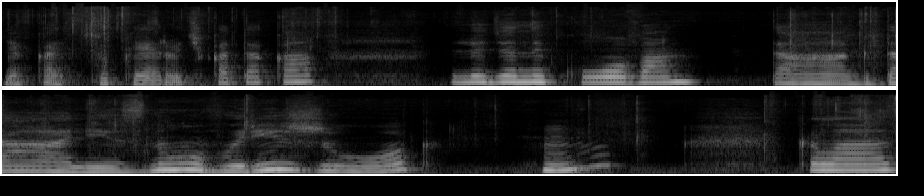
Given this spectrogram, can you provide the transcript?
Якась цукерочка така льодяникова. Так, далі знову ріжок. Клас,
